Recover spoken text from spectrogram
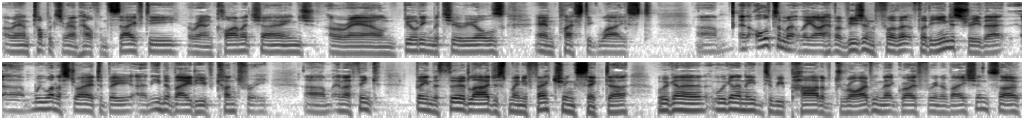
around topics around health and safety, around climate change, around building materials, and plastic waste. Um, and ultimately, I have a vision for the for the industry that um, we want Australia to be an innovative country, um, and I think being the third largest manufacturing sector, we're going to we're going to need to be part of driving that growth for innovation. So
